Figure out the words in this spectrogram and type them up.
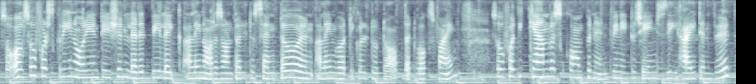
so also for screen orientation let it be like align horizontal to center and align vertical to top. That works fine. So for the canvas component we need to change the height and width.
